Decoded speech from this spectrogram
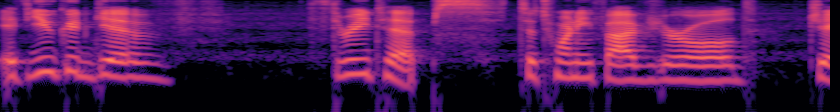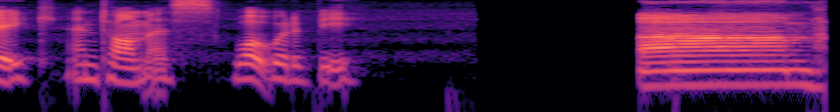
If you could give three tips to 25-year-old Jake and Thomas, what would it be? Um,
